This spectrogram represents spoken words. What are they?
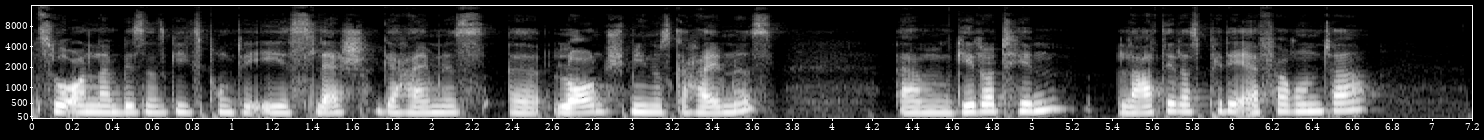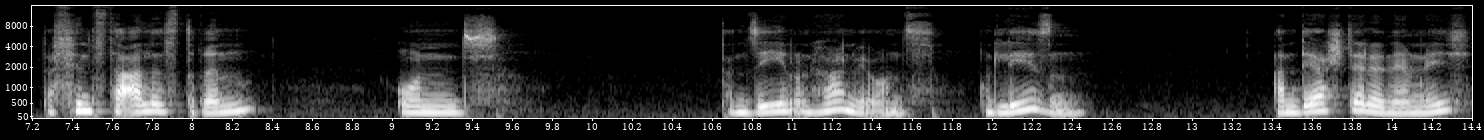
zu onlinebusinessgeeks.de slash Geheimnis, äh, Launch minus Geheimnis. Ähm, geh dorthin, lad dir das PDF herunter, da findest du alles drin und dann sehen und hören wir uns und lesen. An der Stelle nämlich,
